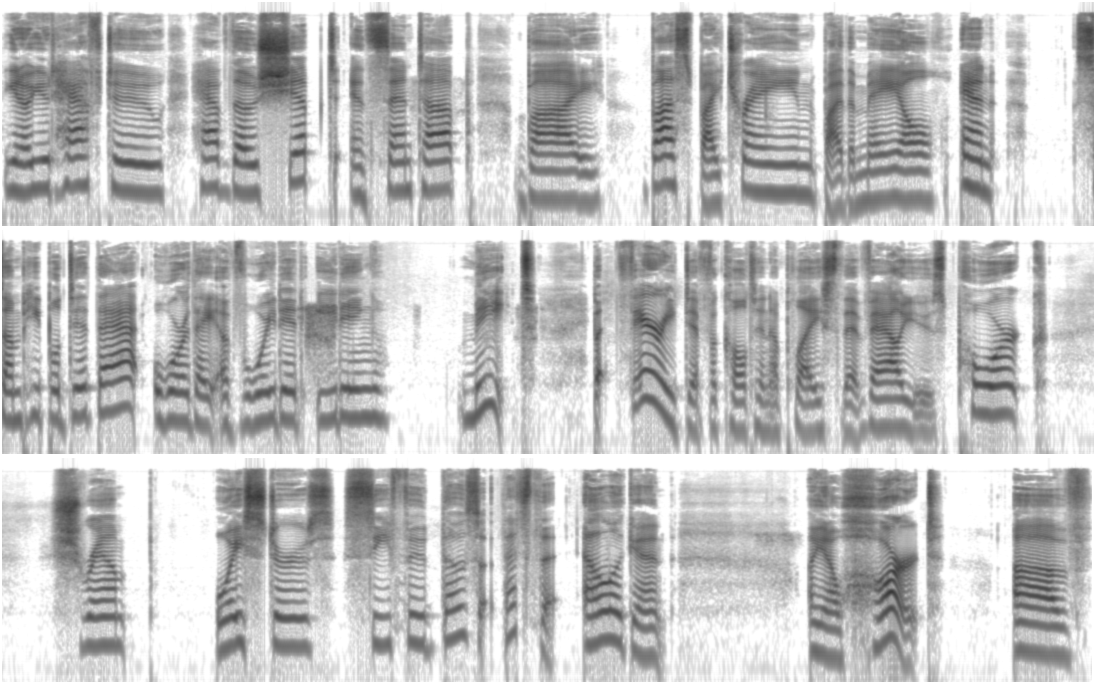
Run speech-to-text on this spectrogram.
You know, you'd have to have those shipped and sent up by bus, by train, by the mail. And some people did that or they avoided eating meat. But very difficult in a place that values pork, shrimp, oysters, seafood. Those that's the elegant you know heart of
